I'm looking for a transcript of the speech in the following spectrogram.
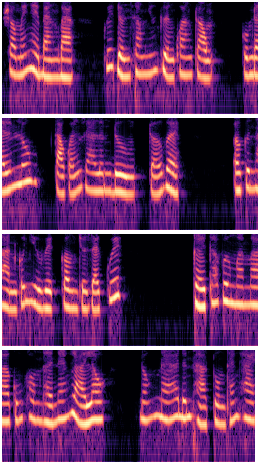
Sau mấy ngày bàn bạc, quyết định xong những chuyện quan trọng, cũng đã đến lúc tạo quản gia lên đường trở về. Ở Kinh Thành có nhiều việc cần cho giải quyết. Kể cả Vương Mama cũng không thể nán lại lâu, nấn ná đến hạ tuần tháng 2,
